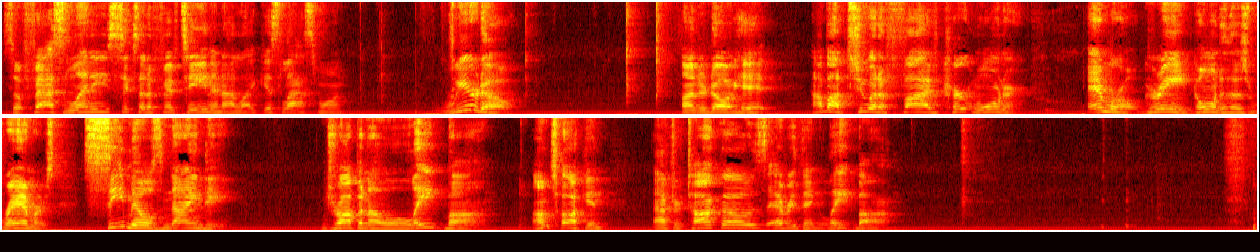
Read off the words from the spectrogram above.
So fast Lenny, 6 out of 15, and I like this last one. Weirdo. Underdog hit. How about 2 out of 5, Kurt Warner? Emerald Green going to those rammers. C Mills 90 dropping a late bomb. I'm talking after tacos, everything, late bomb.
